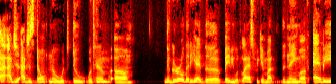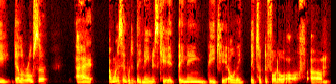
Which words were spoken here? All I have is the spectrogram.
I, I, just, I just don't know what to do with him. Um, the girl that he had the baby with last weekend by the name of Abby De La Rosa, I I want to say, what did they name this kid? They named the kid. Oh, they they took the photo off. Um,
